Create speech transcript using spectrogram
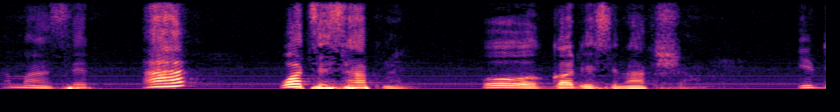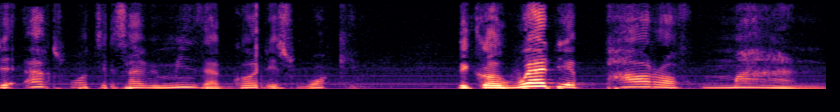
Haman said, Ah, what is happening? Oh, God is in action. If they ask what is happening, it means that God is working. Because where the power of man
